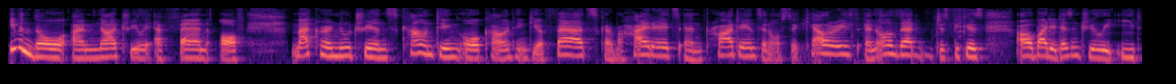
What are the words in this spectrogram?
even though I'm not really a fan of macronutrients counting or counting your fats, carbohydrates, and proteins, and also calories, and all of that, just because our body doesn't really eat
